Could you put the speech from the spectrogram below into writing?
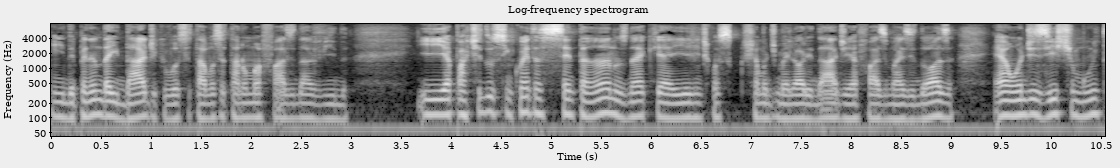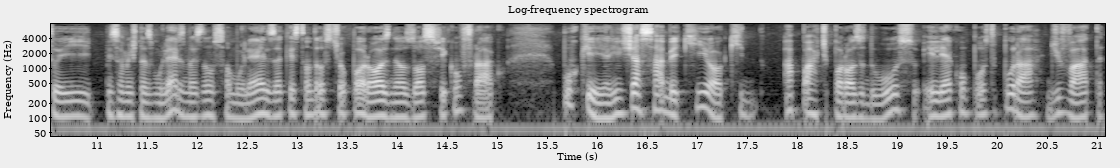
E dependendo da idade que você está, você está numa fase da vida. E a partir dos 50, 60 anos, né, que aí a gente chama de melhor idade, é a fase mais idosa, é onde existe muito aí, principalmente nas mulheres, mas não só mulheres, a questão da osteoporose, né, os ossos ficam fracos. Por quê? A gente já sabe aqui, ó, que a parte porosa do osso, ele é composto por ar, de vata.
